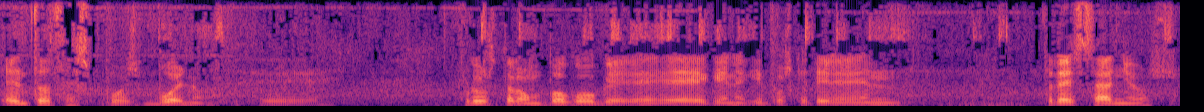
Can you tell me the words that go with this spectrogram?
Entonces, pues bueno, eh, frustra un poco que, en equipos que tienen tres años,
